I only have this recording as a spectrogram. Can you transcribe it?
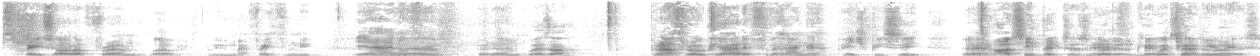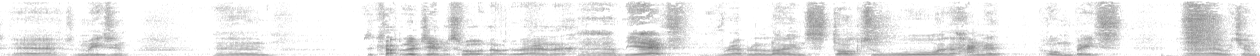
space out of from. Well, we met Faith and me. Yeah, I know. Uh, Faith. but um, Where's that? Penarth Road, Cardiff for the hangar, HPC. Uh, I've seen pictures. yeah, good it's a kit. wicked Said unit. it. Uh, it's amazing. Um, There's a couple of gyms floating out there, isn't there? Um, yeah, Rebel Alliance, Dogs of War, the Hangar home base, uh, which I'm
